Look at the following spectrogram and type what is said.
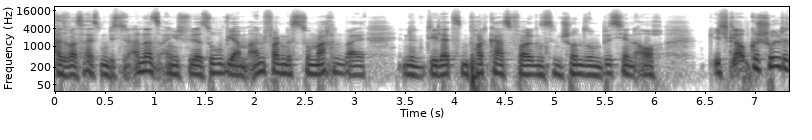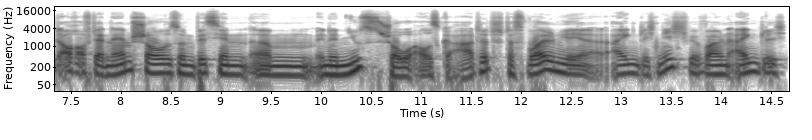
Also was heißt ein bisschen anders? Eigentlich wieder so wie am Anfang das zu machen, weil die letzten Podcast-Folgen sind schon so ein bisschen auch, ich glaube, geschuldet auch auf der NAM-Show so ein bisschen ähm, in eine News-Show ausgeartet. Das wollen wir ja eigentlich nicht. Wir wollen eigentlich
